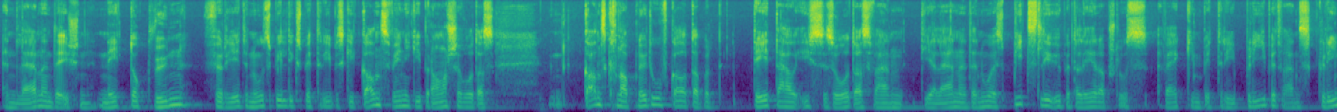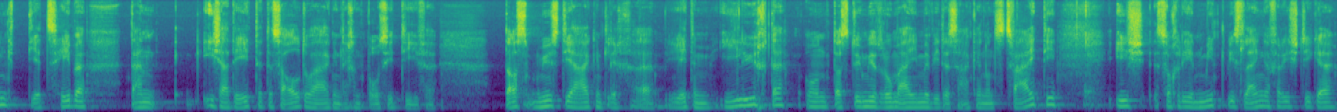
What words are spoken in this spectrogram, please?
ein Lernender ist ein Nettogewinn für jeden Ausbildungsbetrieb. Es gibt ganz wenige Branchen, wo das ganz knapp nicht aufgeht, aber dort auch ist es so, dass wenn die Lernenden nur ein bisschen über den Lehrabschluss weg im Betrieb bleiben, wenn es gelingt, die zu heben, dann ist auch dort der Saldo eigentlich ein positiver. Das müsste eigentlich äh, jedem einleuchten und das tun wir darum auch immer wieder sagen. Und das Zweite ist so ein, ein mittel- bis längerfristiger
